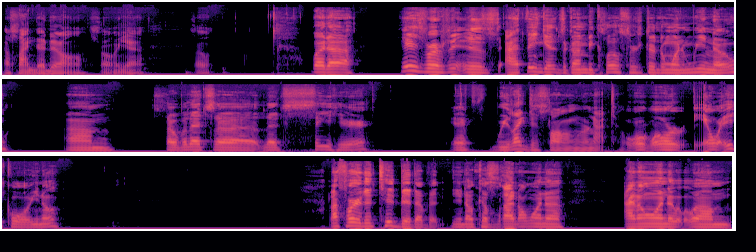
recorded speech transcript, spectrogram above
That's not good at all. So yeah. So but uh his version is I think it's gonna be closer to the one we know. Um so but let's uh let's see here if we like this song or not. Or or, or equal, you know. I've heard a tidbit of it, you know, because I don't want to, I don't want to, um,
